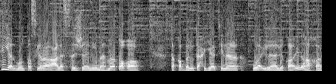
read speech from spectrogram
هي المنتصرة على السجان مهما طغى. تقبلوا تحياتنا وإلى لقاء آخر.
